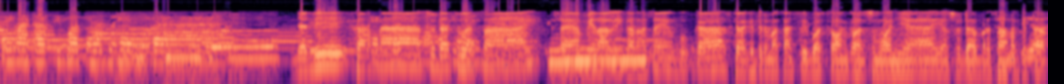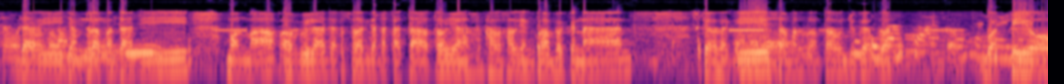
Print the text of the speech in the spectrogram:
terima kasih buat Hendra Jadi karena sudah selesai, saya ambil alih karena saya yang buka. Sekali lagi terima kasih buat kawan-kawan semuanya yang sudah bersama kita Ya, sama-sama, dari jam 8 tadi. Mohon maaf apabila ada kesalahan kata-kata atau yang hal-hal yang kurang berkenan. Sekali lagi selamat ulang tahun juga buat buat Pio.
